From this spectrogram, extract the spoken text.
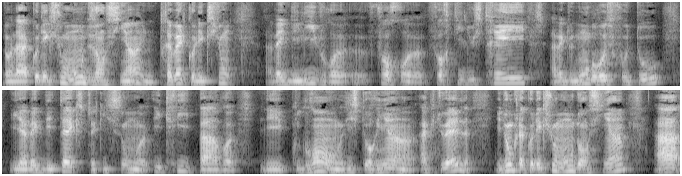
dans la collection Mondes Anciens, une très belle collection avec des livres euh, fort, euh, fort illustrés, avec de nombreuses photos et avec des textes qui sont euh, écrits par les plus grands historiens actuels. Et donc la collection Monde Ancien a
